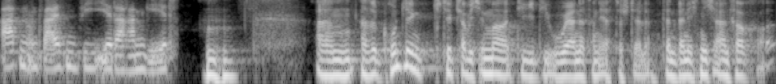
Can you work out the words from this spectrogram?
Arten und Weisen, wie ihr daran geht? Mhm. Ähm, also grundlegend steht, glaube ich, immer die, die Awareness an erster Stelle. Denn wenn ich nicht einfach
